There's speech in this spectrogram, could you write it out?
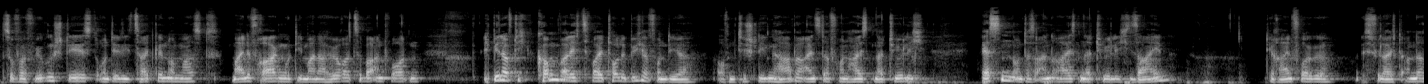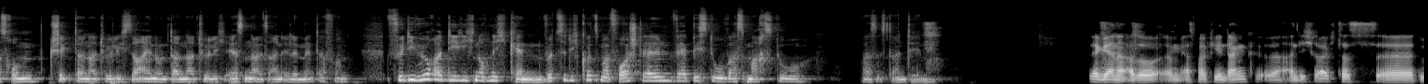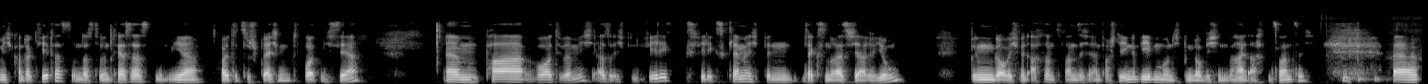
zur Verfügung stehst und dir die Zeit genommen hast, meine Fragen und die meiner Hörer zu beantworten. Ich bin auf dich gekommen, weil ich zwei tolle Bücher von dir auf dem Tisch liegen habe. Eins davon heißt natürlich Essen und das andere heißt natürlich Sein. Die Reihenfolge ist vielleicht andersrum, geschickter natürlich Sein und dann natürlich Essen als ein Element davon. Für die Hörer, die dich noch nicht kennen, würdest du dich kurz mal vorstellen, wer bist du, was machst du, was ist dein Thema? Sehr gerne. Also ähm, erstmal vielen Dank äh, an dich, Ralf, dass äh, du mich kontaktiert hast und dass du Interesse hast, mit mir heute zu sprechen. Das freut mich sehr. Ähm, paar Worte über mich. Also ich bin Felix, Felix Klemme. Ich bin 36 Jahre jung. Bin, glaube ich, mit 28 einfach stehen geblieben und ich bin, glaube ich, in Wahrheit 28. äh,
